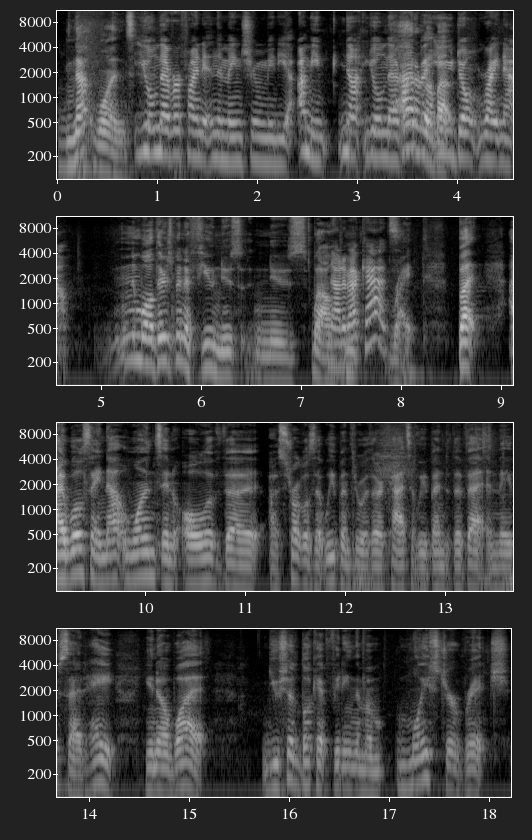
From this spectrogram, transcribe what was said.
not once. You'll never find it in the mainstream media. I mean, not you'll never, I don't but about- you don't right now. Well, there's been a few news news well Not about cats. Right. But I will say not once in all of the uh, struggles that we've been through with our cats have we been to the vet and they've said, "Hey, you know what? You should look at feeding them a moisture-rich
